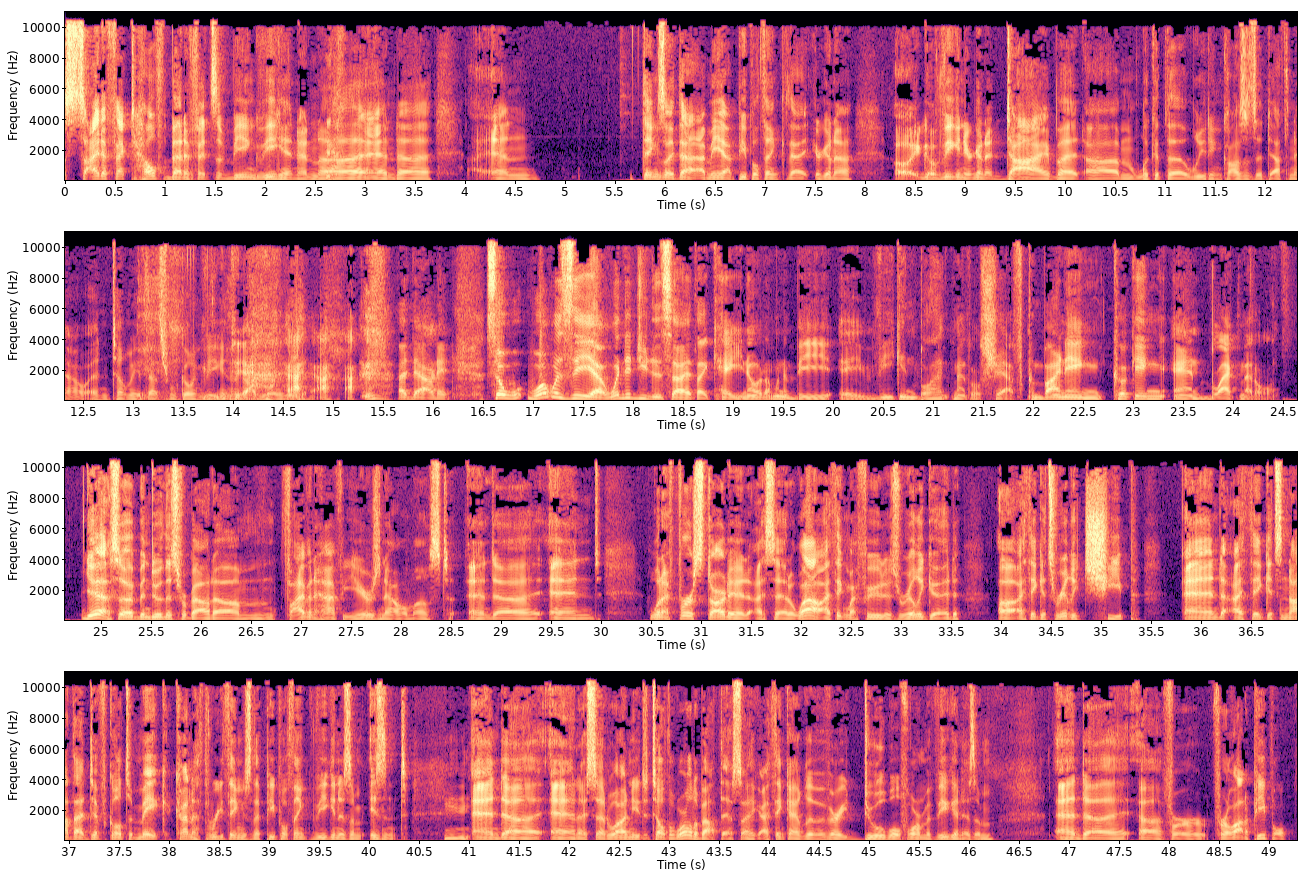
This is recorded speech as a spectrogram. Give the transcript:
side effect health benefits of being vegan and uh and uh and things like that i mean yeah people think that you're gonna oh you go vegan you're gonna die but um look at the leading causes of death now and tell me if that's from going vegan or not going vegan I doubt it. So, what was the? Uh, when did you decide? Like, hey, you know what? I'm going to be a vegan black metal chef, combining cooking and black metal. Yeah, so I've been doing this for about um, five and a half years now, almost. And uh, and when I first started, I said, "Wow, I think my food is really good. Uh, I think it's really cheap, and I think it's not that difficult to make." Kind of three things that people think veganism isn't. And uh, and I said, "Well, I need to tell the world about this. I, I think I live a very doable form of veganism, and uh, uh, for for a lot of people."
